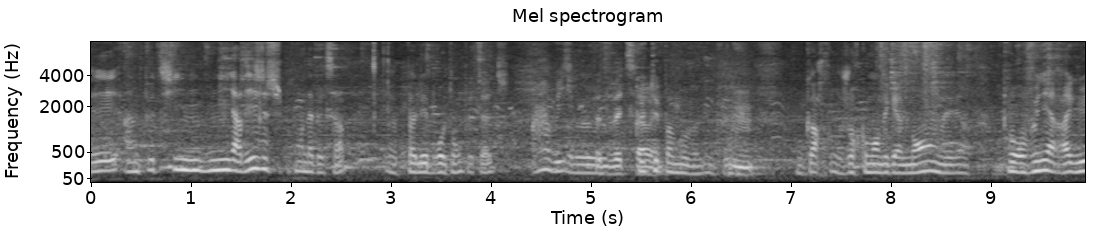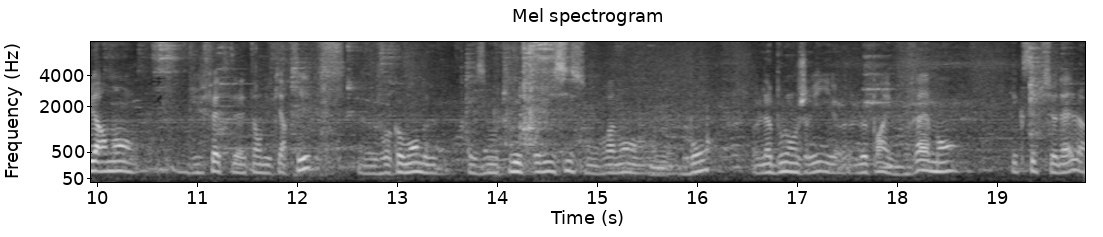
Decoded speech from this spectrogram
et un petit milliardise, je sais pas comment on appelle ça, palais breton peut-être. Ah oui, Euh, ça devait être ça. était ouais. pas mauvais. Donc alors, je recommande également, mais pour venir régulièrement du fait d'être du quartier, euh, je recommande quasiment tous les produits ici sont vraiment euh, bons. Euh, la boulangerie, euh, le pain est vraiment exceptionnel.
